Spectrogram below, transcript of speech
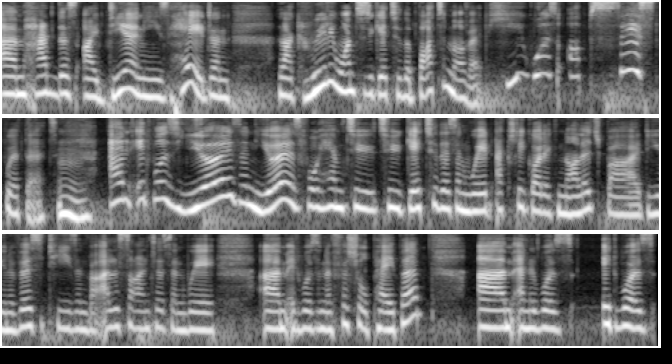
um, had this idea in his head and like really wanted to get to the bottom of it, he was obsessed with it, and it was years and years for him to to get to this, and where it actually got acknowledged by the universities and by other scientists, and where um, it was an official paper, um, and it was it was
